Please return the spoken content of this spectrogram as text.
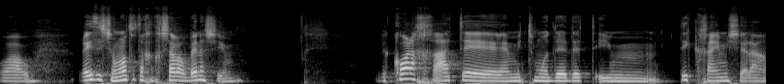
וואו. רייזי, שומעות אותך עכשיו הרבה נשים, וכל אחת uh, מתמודדת עם תיק חיים שלה,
